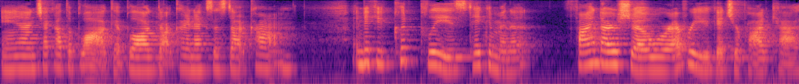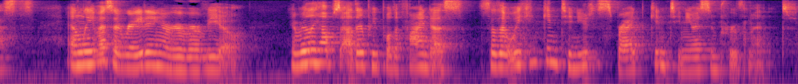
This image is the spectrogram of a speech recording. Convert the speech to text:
and check out the blog at blog.kainexus.com. And if you could please take a minute, find our show wherever you get your podcasts and leave us a rating or a review. It really helps other people to find us so that we can continue to spread continuous improvement.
